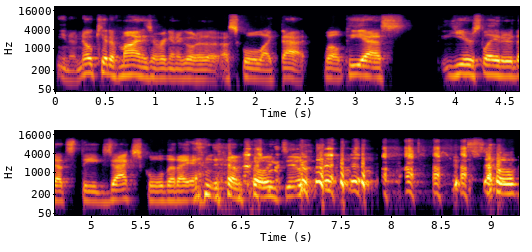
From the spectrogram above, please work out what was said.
you know no kid of mine is ever going to go to a school like that well ps years later that's the exact school that i ended up going to. So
